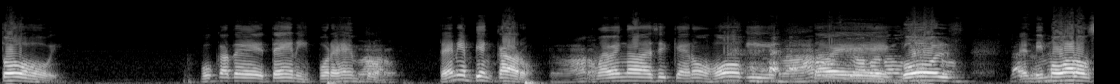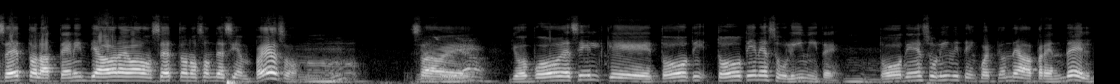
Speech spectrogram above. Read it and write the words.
Todo hobby. Búscate tenis, por ejemplo. Claro, Tenis es bien caro. claro. No me vengan a decir que no. Hockey, Claro, golf, el mismo baloncesto. Las tenis de ahora de baloncesto no son de 100 pesos. No, no. ¿Sabes? Yo puedo decir que todo, ti- todo tiene su límite. Ujú. Todo tiene su límite en cuestión de aprender.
